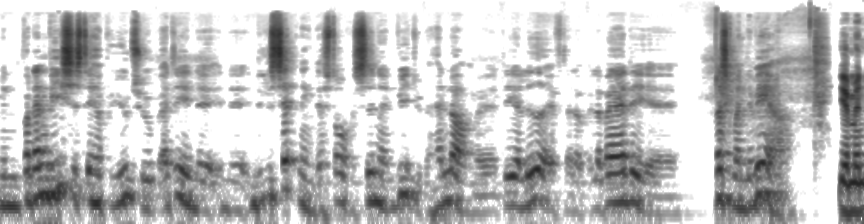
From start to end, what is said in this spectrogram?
men hvordan vises det her på YouTube? Er det en, en, en lille sætning, der står ved siden af en video, der handler om øh, det, jeg leder efter? Eller, eller hvad er det? Øh, hvad skal man levere? Jamen,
